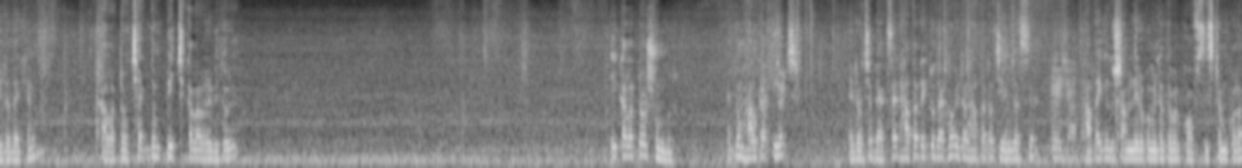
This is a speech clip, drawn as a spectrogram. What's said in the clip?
এটা দেখেন কালারটা হচ্ছে একদম পিচ কালারের ভিতরে। এই কালারটাও সুন্দর। একদম হালকা পিচ এটা হচ্ছে ব্যাক সাইড হাতাটা একটু দেখো এটার হাতাটা চেঞ্জ আছে। হাতায় কিন্তু সামনে এরকম এটাতে আবার কফ সিস্টেম করা।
